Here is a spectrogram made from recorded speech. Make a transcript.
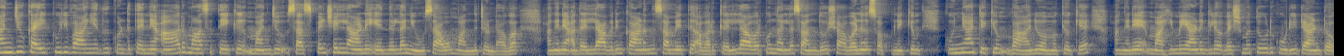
മഞ്ജു കൈക്കൂലി വാങ്ങിയത് കൊണ്ട് തന്നെ ആറു മാസത്തേക്ക് മഞ്ജു സസ്പെൻഷനിലാണ് എന്നുള്ള ന്യൂസാവും വന്നിട്ടുണ്ടാവുക. അങ്ങനെ അതെല്ലാവരും കാണുന്ന സമയത്ത് അവർക്ക് എല്ലാവർക്കും നല്ല സന്തോഷമാവാണ് സ്വപ്നയ്ക്കും കുഞ്ഞാറ്റയ്ക്കും ഭാനു അമ്മയ്ക്കൊക്കെ. അങ്ങനെ മഹിമയാണെങ്കിലോ വിഷമത്തോട് കൂടിയിട്ടാണ് കേട്ടോ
